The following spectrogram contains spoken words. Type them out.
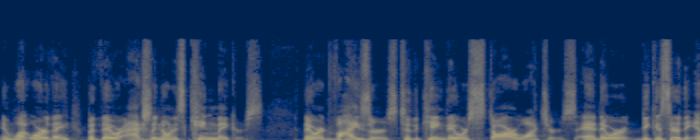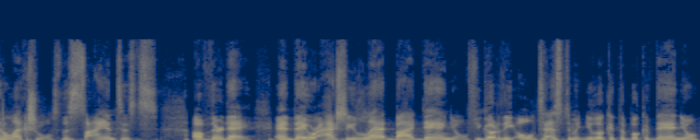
And what were they? But they were actually known as kingmakers. They were advisors to the king. They were star watchers, and they were be considered the intellectuals, the scientists of their day. And they were actually led by Daniel. If you go to the Old Testament, you look at the book of Daniel.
